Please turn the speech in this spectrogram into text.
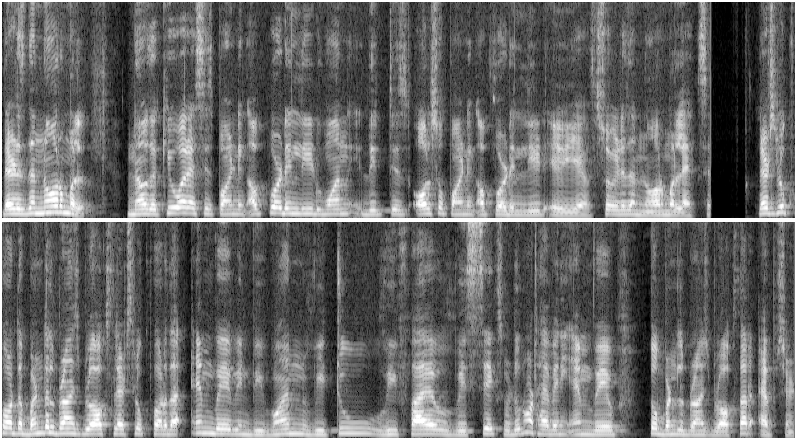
That is the normal. Now the QRS is pointing upward in lead 1. It is also pointing upward in lead AVF. So it is a normal axis. Let's look for the bundle branch blocks. Let's look for the M wave in V1, V2, V5, V6. We do not have any M wave. So bundle branch blocks are absent.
